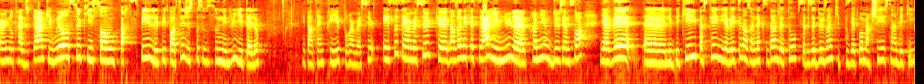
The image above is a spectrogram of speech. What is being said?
un, de nos traducteurs. Puis Will, ceux qui sont participés l'été passé, je sais pas si vous vous souvenez de lui, il était là. Il est en train de prier pour un monsieur. Et ça, c'est un monsieur que dans un des festivals, il est venu le premier ou le deuxième soir. Il avait euh, les béquilles parce qu'il avait été dans un accident de tour, puis ça faisait deux ans qu'il pouvait pas marcher sans béquilles.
